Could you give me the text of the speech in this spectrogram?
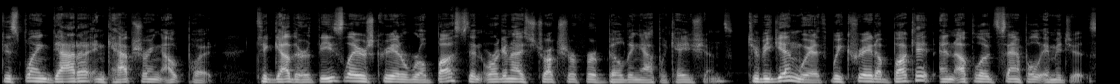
displaying data and capturing output. Together, these layers create a robust and organized structure for building applications. To begin with, we create a bucket and upload sample images.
